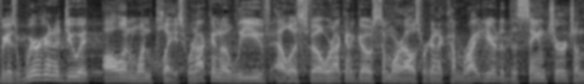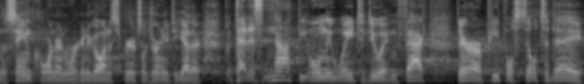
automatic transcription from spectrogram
because we're going to do it all in one place. We're not going to leave Ellisville. We're not going to go somewhere else. We're going to come right here to the same church on the same corner and we're going to go on a spiritual journey together. But that is not the only way to do it. In fact, there are people still today,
